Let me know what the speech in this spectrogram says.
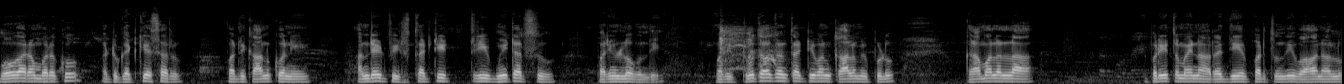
భోగారం వరకు అటు గట్కేసర్ పరిధికి ఆనుకొని hundred feets thirty three metres పరిధిలో ఉంది. మరి టూ థౌజండ్ థర్టీ వన్ కాలం ఇప్పుడు గ్రామాలల్లో విపరీతమైన రద్దీ ఏర్పడుతుంది. వాహనాలు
